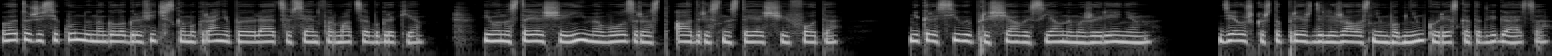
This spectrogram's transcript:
В эту же секунду на голографическом экране появляется вся информация об игроке. Его настоящее имя, возраст, адрес, настоящие фото. Некрасивый, прыщавый, с явным ожирением. Девушка, что прежде лежала с ним в обнимку, резко отодвигается.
